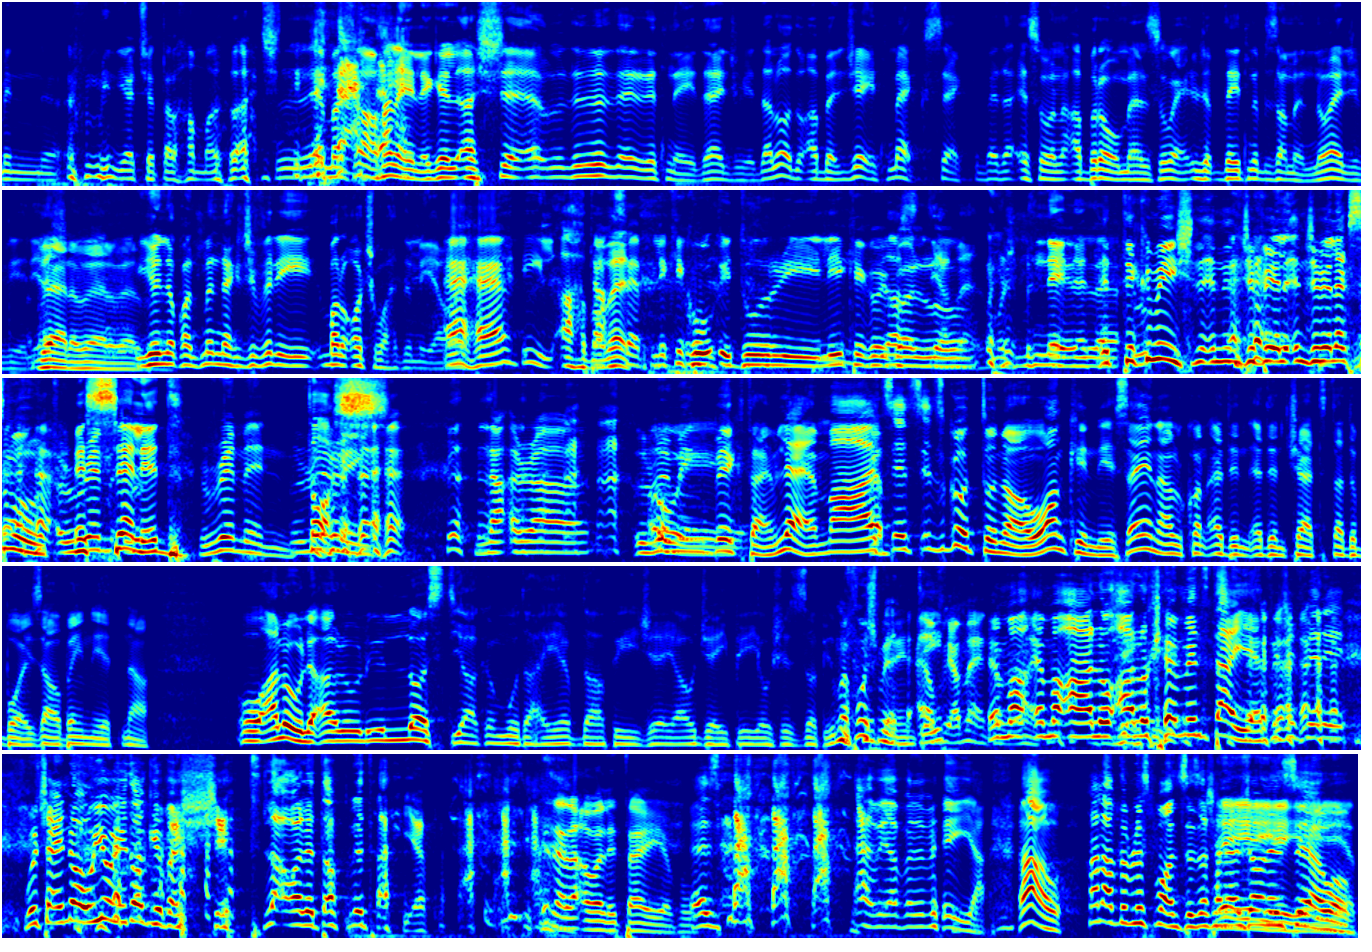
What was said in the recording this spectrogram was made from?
minn min jaċċett tal-ħammallaġ. Ma ħanajlek għax eh, rrid ngħid, eh, ġvi, dal-għodu qabel ġejt Meksek. Beda isuna a bromance, bdejt nibza minnu, eh, ġifiri. Eh. Vera, vera, vera. Jien li kont minnek ġifiri, ma loqgħodx waħdi mija. Eh. Eħe. Il aħba. Naħseb li kiku iduri li kiku jkollu. Mux minnejn. It-tikmix nġibilek smut. Is-selid. Rimin. Toss. Naqra. Rimin big time. Le, ma it's good to know. Anki n-nisa jena l-kon edin chat ta' the boys għaw bejnietna. U qaluli, qaluli, l-ostja kemm hu tajjeb da PJ jew JP jew xi żobbi. Ma fux minn inti. Ovvjament. Imma imma qalu qalu kemm int tajjeb, jiġifieri, which I know you, you don't give a shit. Laqwa li taf li tajjeb. Jiena laqwa li tajjeb. Mija fil-mija. Aw, ħanabdu bl-sponsors għax ħanerġgħu ninsewhom.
